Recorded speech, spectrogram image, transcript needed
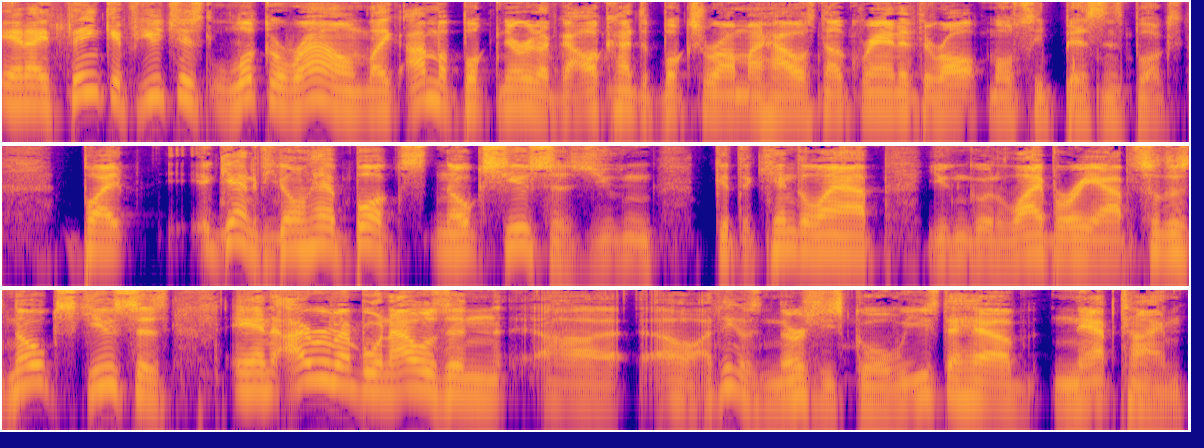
And I think if you just look around, like I'm a book nerd, I've got all kinds of books around my house. Now, granted, they're all mostly business books, but again, if you don't have books, no excuses. You can get the Kindle app, you can go to library app. So there's no excuses. And I remember when I was in, uh, oh, I think it was nursery school, we used to have nap time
